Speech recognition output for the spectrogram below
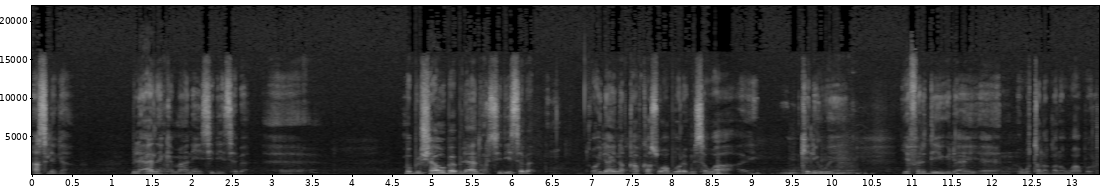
asliga bini-aadanka macnihii sidiisaba. Ma bulshaawoba bini-aadanku sidiisaba? Oo ilaahayna qaabkaas u abuuray mise waa keli weeye iyo fardiyu ilaahay ugu talagalo ugu abuuray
